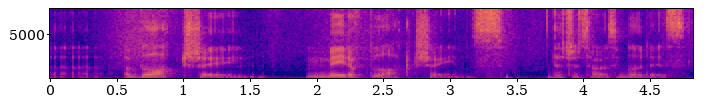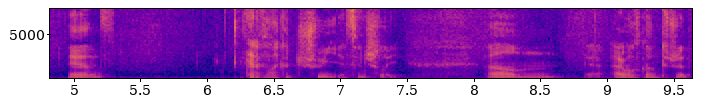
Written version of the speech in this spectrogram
uh, a blockchain made of blockchains. That's just how simple it is. And kind of like a tree, essentially. Um, I will come to the,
